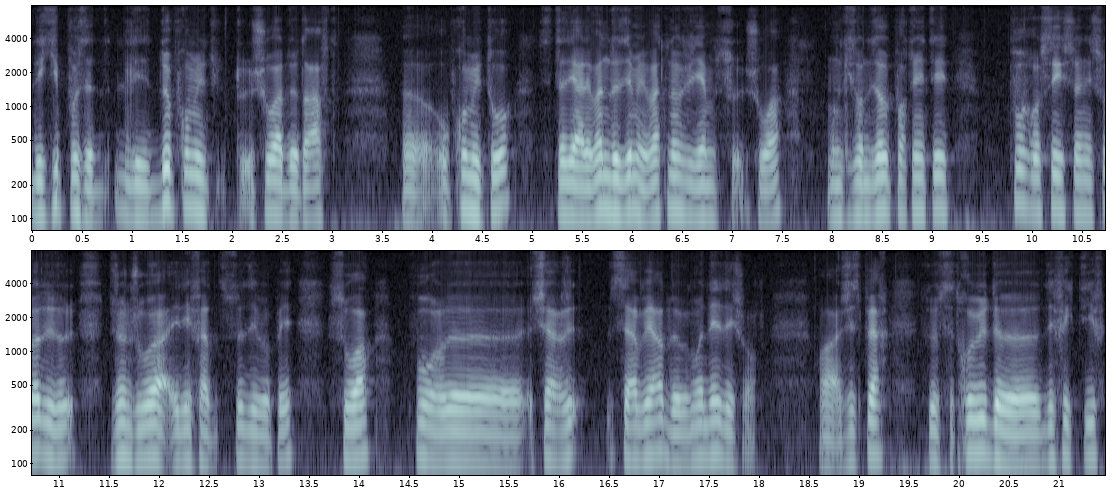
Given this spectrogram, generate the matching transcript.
l'équipe possède les deux premiers choix de draft euh, au premier tour. c'est-à-dire les 22e et 29e choix. Donc ils ont des opportunités pour sélectionner soit des jeunes joueurs et les faire se développer, soit pour euh, servir de monnaie d'échange. Voilà, j'espère que cette revue d'effectifs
